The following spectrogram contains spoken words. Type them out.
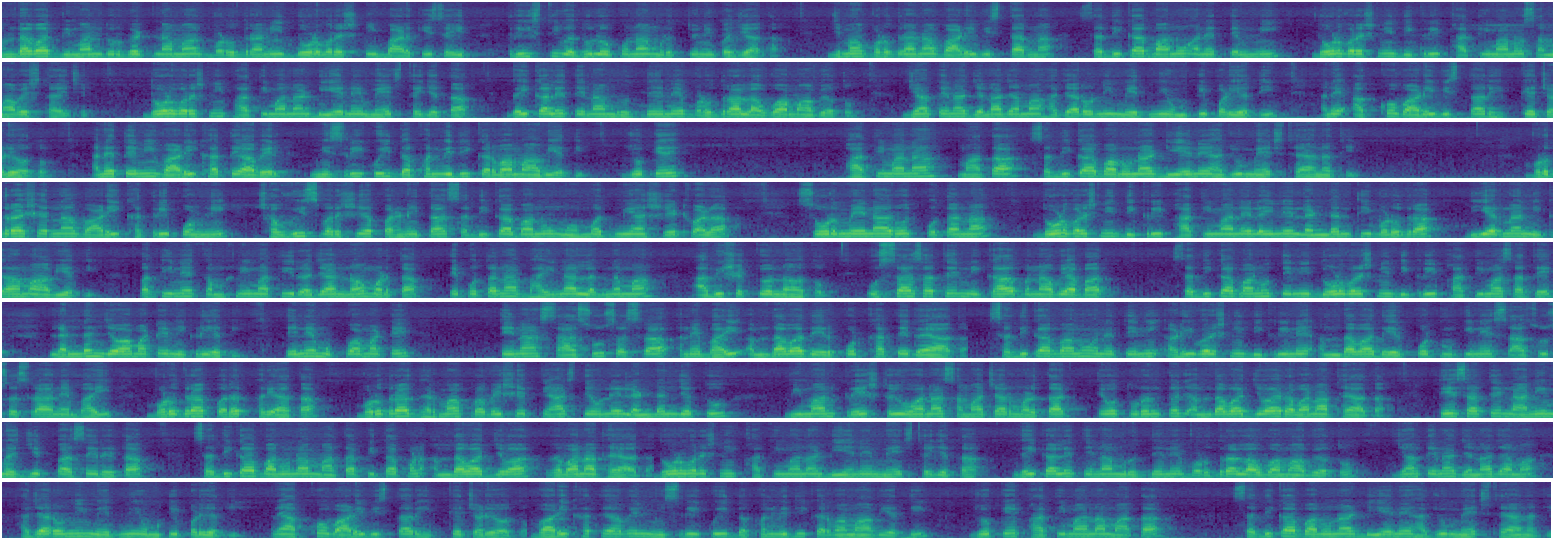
અમદાવાદ વિમાન દુર્ઘટનામાં વડોદરાની દોઢ વર્ષની બાળકી સહિત ત્રીસથી વધુ લોકોના મૃત્યુ નિપજ્યા હતા. જેમાં વડોદરાના વાડી વિસ્તારના સદિકા બાનુ અને તેમની દોઢ વર્ષની દીકરી ફાતિમાનો સમાવેશ થાય છે. દોઢ વર્ષની ફાતિમાના ડીએનએ મેચ થઈ જતાં ગઈકાલે તેના મૃતદેહને વડોદરા લાવવામાં આવ્યો હતો, જ્યાં તેના જનાજામાં હજારોની મેદની ઉમટી પડી હતી અને આખો વાડી વિસ્તાર હિપકે ચડ્યો હતો અને તેની વાડી ખાતે આવેલ મિશ્રી કોઈ દફનવિધિ કરવામાં આવી હતી, જોકે ફાતિમાના માતા સદિકા બાનુના ડીએનએ હજુ મેચ થયા નથી. વડોદરા શહેરના વાડી ખત્રી પોળની છવ્વીસ વર્ષીય પરિણીતા સદિકા બાનુ મોહમ્મદ મિયા શેઠવાળા સોળ મેના રોજ પોતાના દોઢ વર્ષની દીકરી ફાતિમાને લઈને લંડનથી વડોદરા દિયરના નિકાહમાં આવી હતી. પતિને કંપનીમાંથી રજા ન મળતા તે પોતાના ભાઈના લગ્નમાં આવી શક્યો ન હતો. ઉત્સાહ સાથે નિકાહ બનાવ્યા બાદ સદિકા બાનુ તેની દોઢ વર્ષની દીકરી ફાતિમા સાથે લંડન જવા માટે નીકળી હતી. તેને મૂકવા માટે તેના સાસુ, સસરા અને ભાઈ અમદાવાદ એરપોર્ટ ખાતે ગયા હતા. સદિકા બાનુ અને તેની અઢી વર્ષની દીકરીને અમદાવાદ એરપોર્ટ મૂકીને સાસુ, સસરા અને ભાઈ વડોદરા પરત ફર્યા હતા. વડોદરા ઘરમાં પ્રવેશે ત્યાં જ તેઓને લંડન જતું વિમાન ક્રેશ થયું હોવાના સમાચાર મળતા જ તેઓ તુરંત જ અમદાવાદ જવા રવાના થયા હતા. તે સાથે નાની મસ્જિદ પાસે રહેતા સદિકા બાનુના માતા પિતા પણ અમદાવાદ જવા રવાના થયા હતા. દોઢ વર્ષની ફાતિમાના ડીએનએ મેચ થઈ જતા ગઈકાલે તેના મૃતદેહને વડોદરા લાવવામાં આવ્યો હતો, જ્યાં તેના જનાજામાં હજારોની મેદની ઉમટી પડી હતી અને આખો વાડી વિસ્તાર હિપકે ચડ્યો હતો. વાડી ખાતે આવેલ મિશ્રી કોઈ દફનવિધિ કરવામાં આવી હતી, જો કે ફાતિમાના માતા સદિકા બાનુના ડીએનએ હજુ મેચ થયા નથી.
